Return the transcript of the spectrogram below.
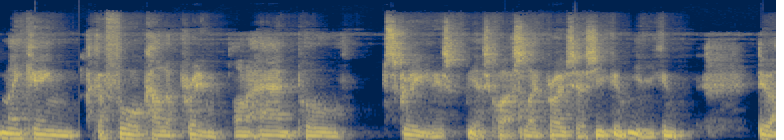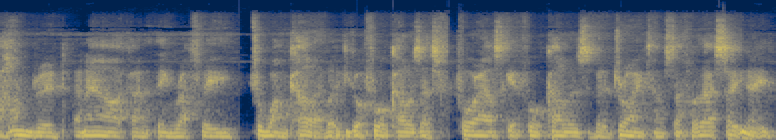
Making like a four color print on a hand pulled screen is you know, it's quite a slow process. You can you can do a hundred an hour kind of thing roughly for one color. But if you've got four colors, that's four hours to get four colors, a bit of drying time, stuff like that. So, you know,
